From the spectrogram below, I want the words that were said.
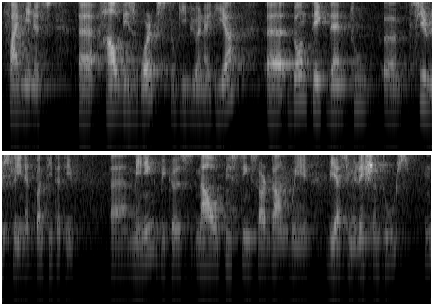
five minutes, uh, how this works to give you an idea. Uh, don't take them too uh, seriously in a quantitative uh, meaning because now these things are done with, via simulation tools. Hmm?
